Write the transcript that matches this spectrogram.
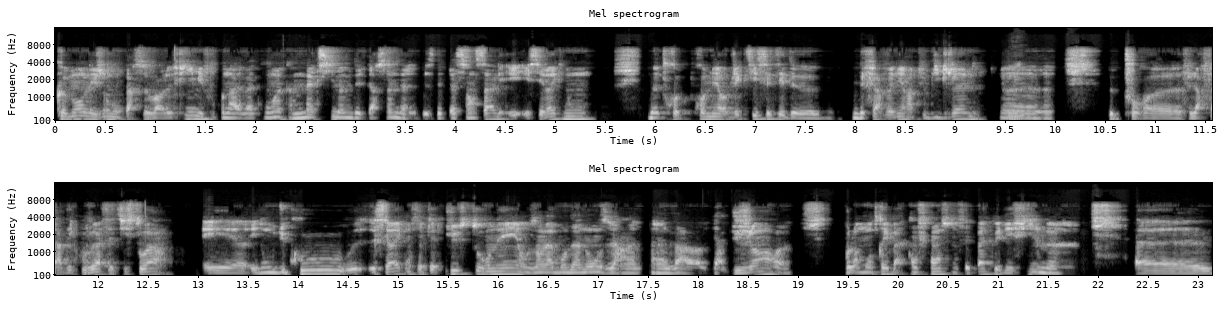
comment les gens vont percevoir le film. Il faut qu'on arrive à convaincre un maximum de personnes de, se déplacer en salle. Et, et c'est vrai que nous, notre premier objectif, c'était de, de faire venir un public jeune euh, pour euh, leur faire découvrir cette histoire. Et, euh, et donc du coup, c'est vrai qu'on s'est peut-être plus tourné en faisant la bande-annonce vers, du genre euh, pour leur montrer bah, qu'en France, on fait pas que des films euh,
